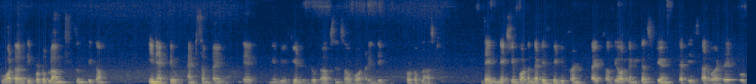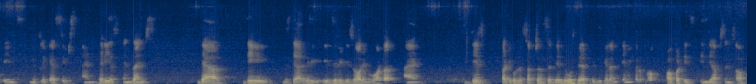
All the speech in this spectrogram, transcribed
water, the protoplasm become inactive and sometimes they may be killed due to absence of water in the protoplast. Then next important that is the different types of the organic constituent that is carbohydrate, proteins, nucleic acids and various enzymes. They are the they are very easily dissolved in water and these particular substances they lose their physical and chemical pro properties in the absence of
